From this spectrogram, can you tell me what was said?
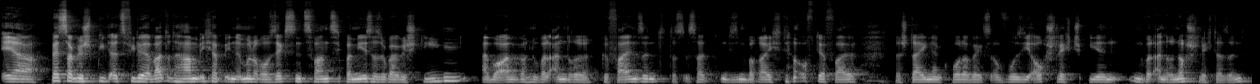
er besser gespielt, als viele erwartet haben. Ich habe ihn immer noch auf 26. Bei mir ist er sogar gestiegen, aber einfach nur, weil andere gefallen sind. Das ist halt in diesem Bereich oft der Fall. Da steigen dann Quarterbacks, obwohl sie auch schlecht spielen, nur weil andere noch schlechter sind.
